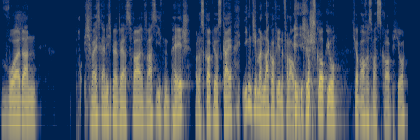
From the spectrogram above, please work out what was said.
wo er dann ich weiß gar nicht mehr, wer es war. War es Ethan Page oder Scorpio Sky? Irgendjemand lag auf jeden Fall auf dem ich, Ich glaube Scorpio. Ich glaube auch, es war Scorpio.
